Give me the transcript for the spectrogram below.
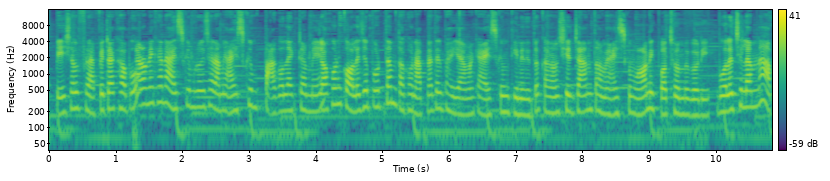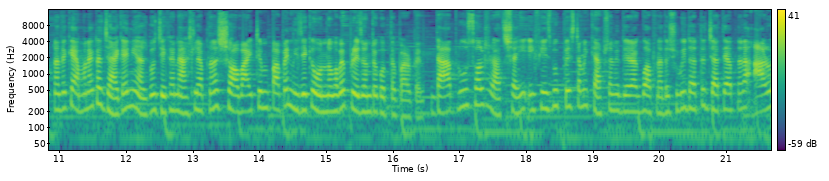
স্পেশাল ফ্র্যাপেটা খাব। কারণ এখানে আইসক্রিম রয়েছে আর আমি আইসক্রিম পাগল একটা মেয়ে। যখন কলেজে পড়তাম, তখন আপনাদের ভাইয়া আমাকে আইসক্রিম কিনে দিত, কারণ সে জানতো আমি আইসক্রিম অনেক পছন্দ করি। বলেছিলাম না, আপনাদেরকে এমন একটা জায়গায় নিয়ে আসব, যেখানে আসলে আপনারা সব আইটেম পাবেন, নিজেকে অন্যভাবে প্রেজেন্টও করতে পারবেন। দা ব্লু সল্ট রাজশাহী, এই ফেসবুক পেজটা আমি ক্যাপশনে দিয়ে রাখব আপনাদের সুবিধার্থে, যাতে আপনারা আরও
